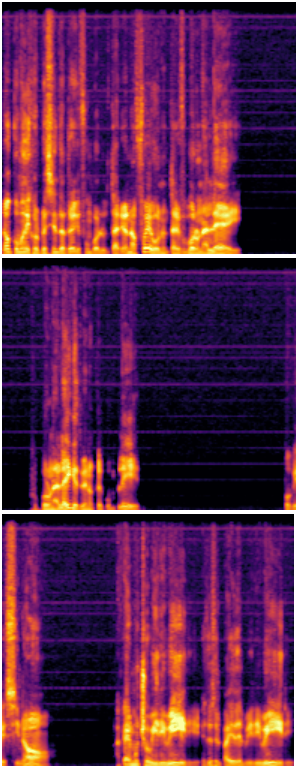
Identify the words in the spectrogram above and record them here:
No como dijo el presidente Atreide que fue un voluntario. No fue voluntario, fue por una ley. Fue por una ley que tuvieron que cumplir. Porque si no, acá hay mucho biribiri. Este es el país del biribiri.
